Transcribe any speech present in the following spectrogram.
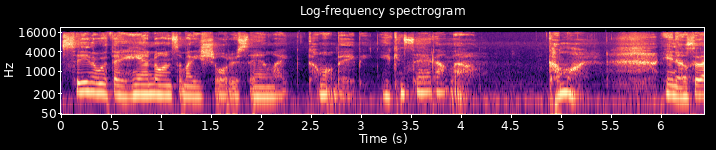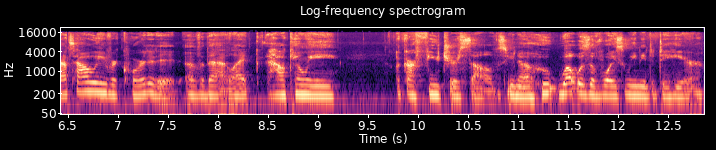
sitting there with their hand on somebody's shoulder saying, like, come on, baby, you can say it out loud. Come on. You know, so that's how we recorded it of that, like, how can we, like, our future selves, you know, who, what was the voice we needed to hear?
